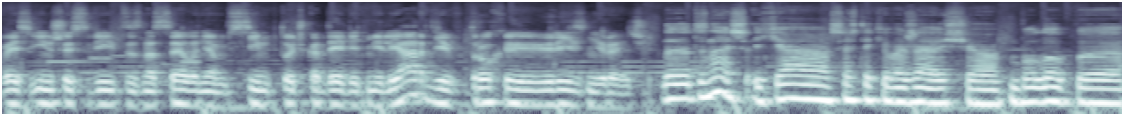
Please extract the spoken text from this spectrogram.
весь інший світ з населенням 7.9 мільярдів, трохи різні речі. Е, ти знаєш, я все ж таки вважаю, що було б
